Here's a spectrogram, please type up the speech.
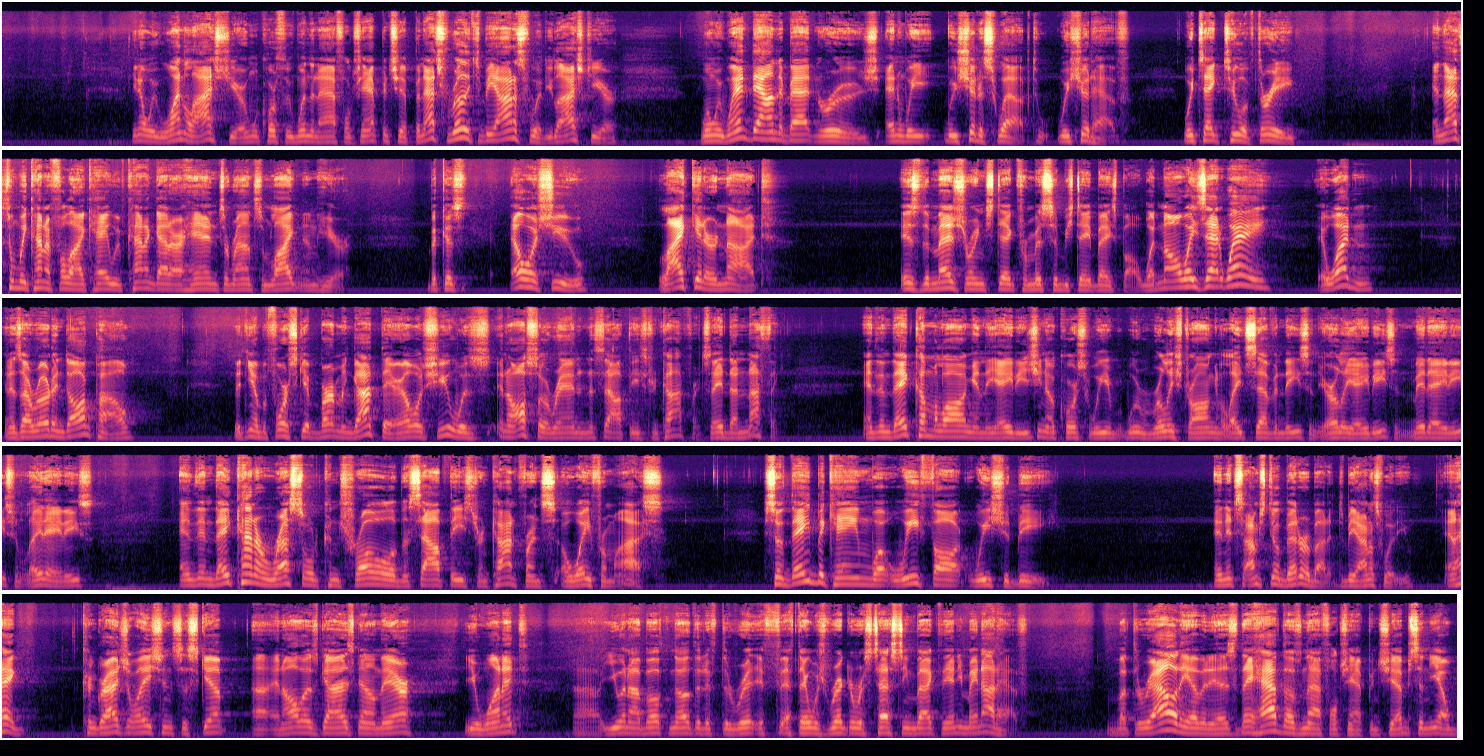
You know, we won last year, and of course, we won the national championship. And that's really, to be honest with you, last year, when we went down to Baton Rouge, and we, we should have swept. We should have. We take two of three. And that's when we kind of feel like, hey, we've kind of got our hands around some lightning here. Because LSU, like it or not, is the measuring stick for Mississippi State baseball. Wasn't always that way. It wasn't. And as I wrote in Dogpile, that you know before Skip Bertman got there, LSU was and also ran in the Southeastern Conference. They had done nothing. And then they come along in the 80s. You know, of course, we, we were really strong in the late 70s and the early 80s and mid 80s and late 80s. And then they kind of wrestled control of the Southeastern Conference away from us. So they became what we thought we should be. And it's I'm still bitter about it, to be honest with you. And hey, congratulations to Skip uh, and all those guys down there. You won it. Uh, you and I both know that if the if, if there was rigorous testing back then, you may not have. But the reality of it is, they have those NAFL championships, and you know,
